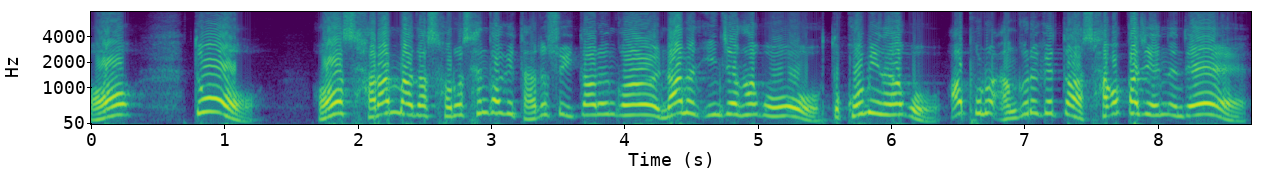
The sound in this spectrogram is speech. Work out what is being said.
어? 또 어, 사람마다 서로 생각이 다를 수 있다는 걸 나는 인정하고 또 고민하고 앞으로 안 그러겠다 사과까지 했는데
